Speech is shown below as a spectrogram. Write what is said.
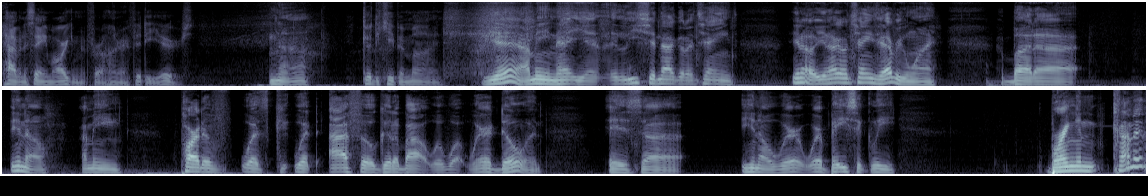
having the same argument for 150 years. No. Good to keep in mind Yeah, I mean, that, yeah, at least you're not gonna change. You know, you're not gonna change everyone, but uh, you know, I mean, part of what's what I feel good about with what we're doing is, uh, you know, we're we're basically bringing kind of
